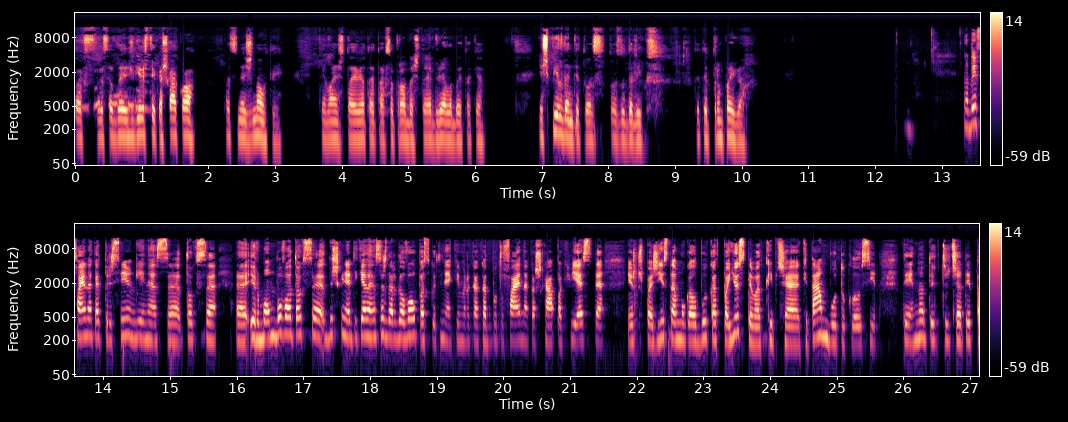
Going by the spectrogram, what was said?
toks visada išgirsti kažką, ko pats nežinau. Tai, tai man šitoje vietoje toks atrodo, šitoje erdvė labai tokia išpildanti tuos, tuos du dalykus. Tai taip trumpai gal. Labai faina, kad prisijungiai, nes e, toks e, ir mums buvo toks e, biški netikėta, nes aš dar galvau paskutinę akimirką, kad būtų faina kažką pakviesti iš pažįstamų, galbūt, kad pajusti, va, kaip čia kitam būtų klausyti. Tai, nu, tai čia taip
